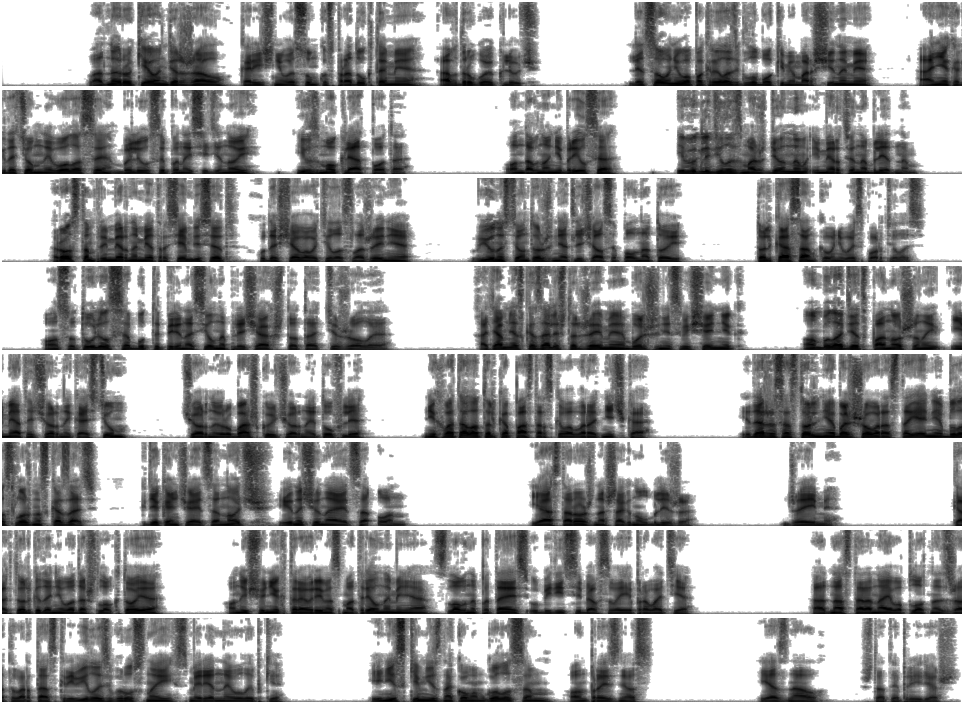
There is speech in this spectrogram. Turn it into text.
В одной руке он держал коричневую сумку с продуктами, а в другой — ключ. Лицо у него покрылось глубокими морщинами — а некогда темные волосы были усыпаны сединой и взмокли от пота. Он давно не брился и выглядел изможденным и мертвенно-бледным. Ростом примерно метр семьдесят, худощавого телосложения. В юности он тоже не отличался полнотой, только осанка у него испортилась. Он сутулился, будто переносил на плечах что-то тяжелое. Хотя мне сказали, что Джейми больше не священник, он был одет в поношенный и мятый черный костюм, черную рубашку и черные туфли. Не хватало только пасторского воротничка. И даже со столь небольшого расстояния было сложно сказать, где кончается ночь и начинается он. Я осторожно шагнул ближе. Джейми. Как только до него дошло, кто я, он еще некоторое время смотрел на меня, словно пытаясь убедить себя в своей правоте. Одна сторона его плотно сжатого рта скривилась в грустной, смиренной улыбке. И низким, незнакомым голосом он произнес. «Я знал, что ты придешь».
